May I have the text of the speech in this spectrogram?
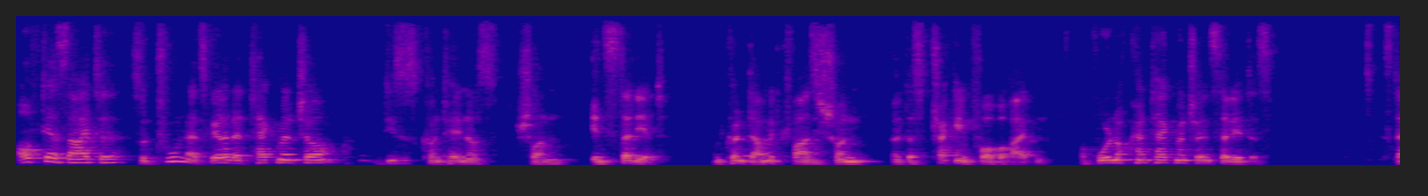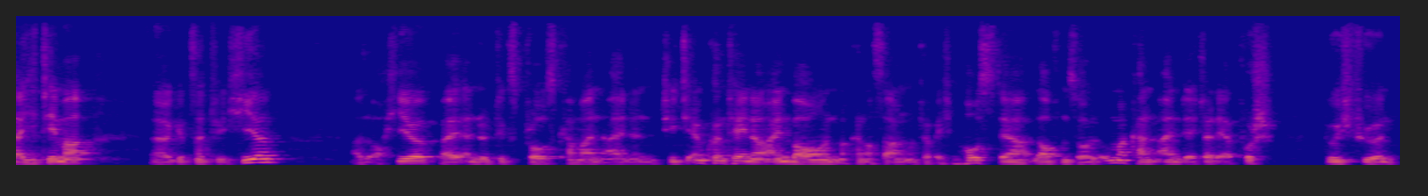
auf der Seite so tun, als wäre der Tag Manager dieses Containers schon installiert und könnt damit quasi schon äh, das Tracking vorbereiten, obwohl noch kein Tag Manager installiert ist. Das gleiche Thema äh, gibt es natürlich hier. Also auch hier bei Analytics Pros kann man einen GTM-Container einbauen. Man kann auch sagen, unter welchem Host der laufen soll und man kann einen Data Layer Push durchführen.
